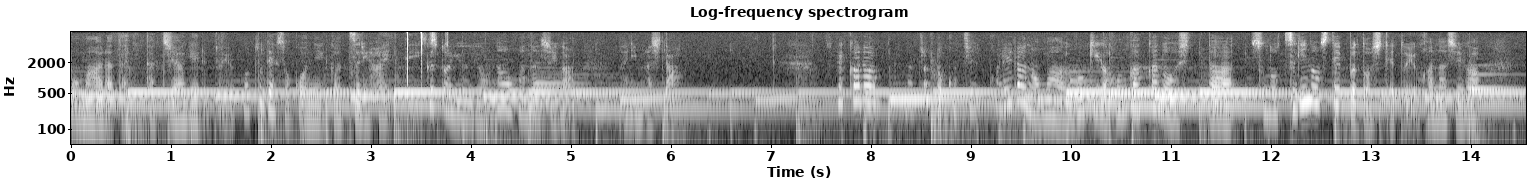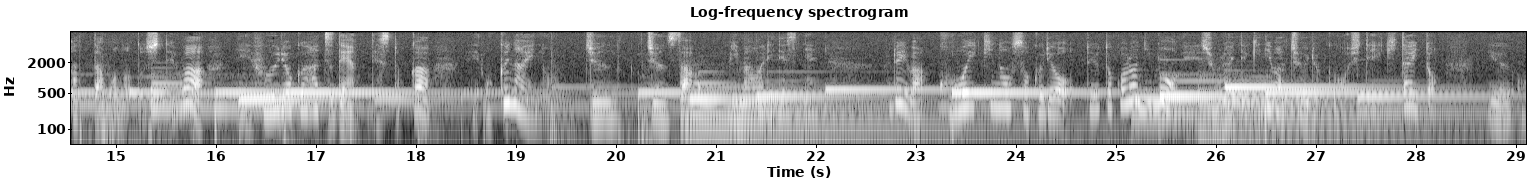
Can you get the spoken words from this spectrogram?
をま新たに立ち上げるということでそこにがっつり入っていくというようなお話がありました。それから、ちょっとこちこれらのまあ動きが本格稼働したその次のステップとしてという話があったものとしては、発電ですとか、屋内の巡巡査見回りですねあるいは広域の測量というところにも、将来的には注力をしていきたいというお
